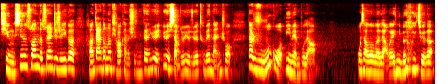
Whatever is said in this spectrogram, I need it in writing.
挺心酸的。虽然这是一个好像大家都能调侃的事情，但越越想就越觉得特别难受。那如果避免不了，我想问问两位，你们会觉得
